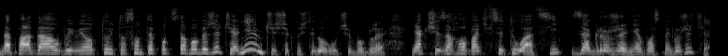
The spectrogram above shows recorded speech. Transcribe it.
napadał, wymiotuj. To są te podstawowe rzeczy. Ja nie wiem, czy jeszcze ktoś tego uczy w ogóle. Jak się zachować w sytuacji zagrożenia własnego życia.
